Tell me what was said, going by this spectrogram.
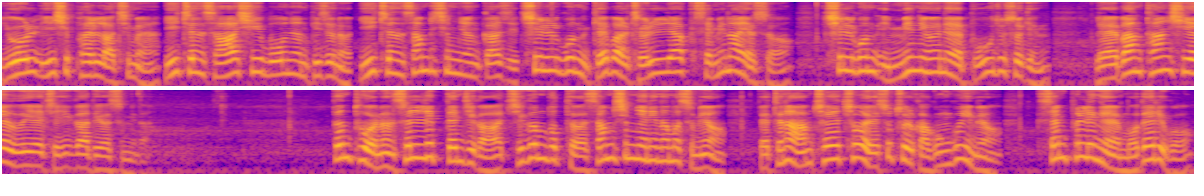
6월 28일 아침에 2045년 비전의 2030년까지 7군 개발 전략 세미나에서 7군 인민위원회 부주석인 레반탄 씨에 의해 제기가 되었습니다. 던투어는 설립된 지가 지금부터 30년이 넘었으며 베트남 최초의 수출 가공구이며 샘플링의 모델이고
